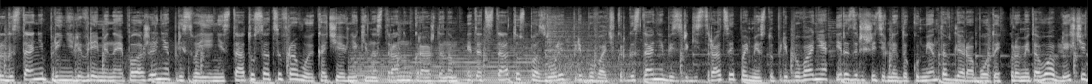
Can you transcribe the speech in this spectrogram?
Кыргызстане приняли временное положение о присвоении статуса «цифровой кочевник» иностранным гражданам. Этот статус позволит пребывать в Кыргызстане без регистрации по месту пребывания и разрешительных документов для работы. Кроме того, облегчит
